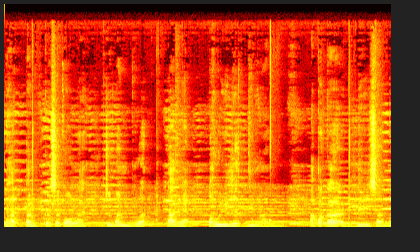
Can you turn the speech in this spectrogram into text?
datang ke sekolah cuman buat tanya toilet di mana? Apakah di sana?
